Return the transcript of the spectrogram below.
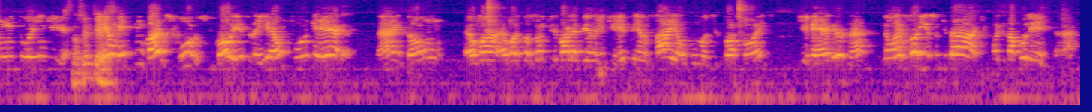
muito hoje em dia. Com E certeza. realmente tem vários furos, igual esse daí é um furo de regra. Né? Então, é uma, é uma situação que vale a pena a gente repensar em algumas situações de regras. Né? Não é só isso que, dá, que pode dar polêmica. Né?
